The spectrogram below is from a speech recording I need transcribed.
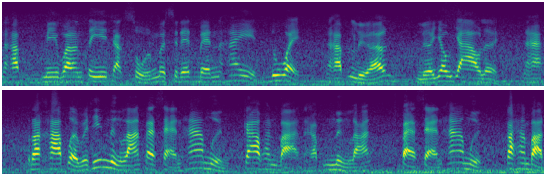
นะครับ มีวารันตีจากศูนย์ Mercedes-Benz ให้ด้วยนะครับ เหลือเหลือยาวๆเลยนะฮะ ราคาเปิดไว้ที่ 1 8 5 9 0 0 0 บาทนะครับ1 8 5 9 0 0 บาท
